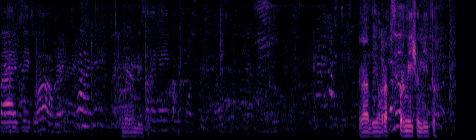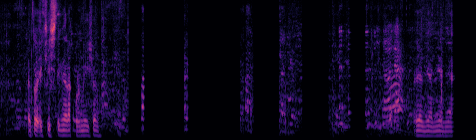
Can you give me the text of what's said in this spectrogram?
five, six. Wow, very nice. Grabe yung rock formation dito. Ito, existing na rock formation. Ayan, yan, yan, yan.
